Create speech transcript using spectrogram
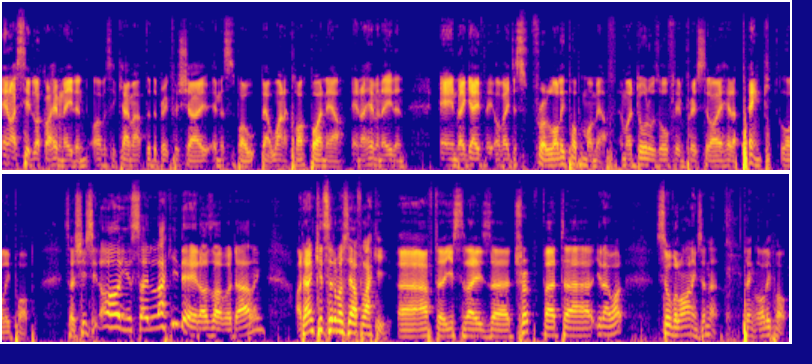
and I said, look, I haven't eaten. I obviously came up, did the breakfast show, and this is by about one o'clock by now, and I haven't eaten. And they gave me, oh, they just threw a lollipop in my mouth. And my daughter was awfully impressed that I had a pink lollipop. So she said, oh, you're so lucky, Dad. I was like, well, darling, I don't consider myself lucky uh, after yesterday's uh, trip, but uh, you know what? Silver linings, isn't it? Pink lollipop.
